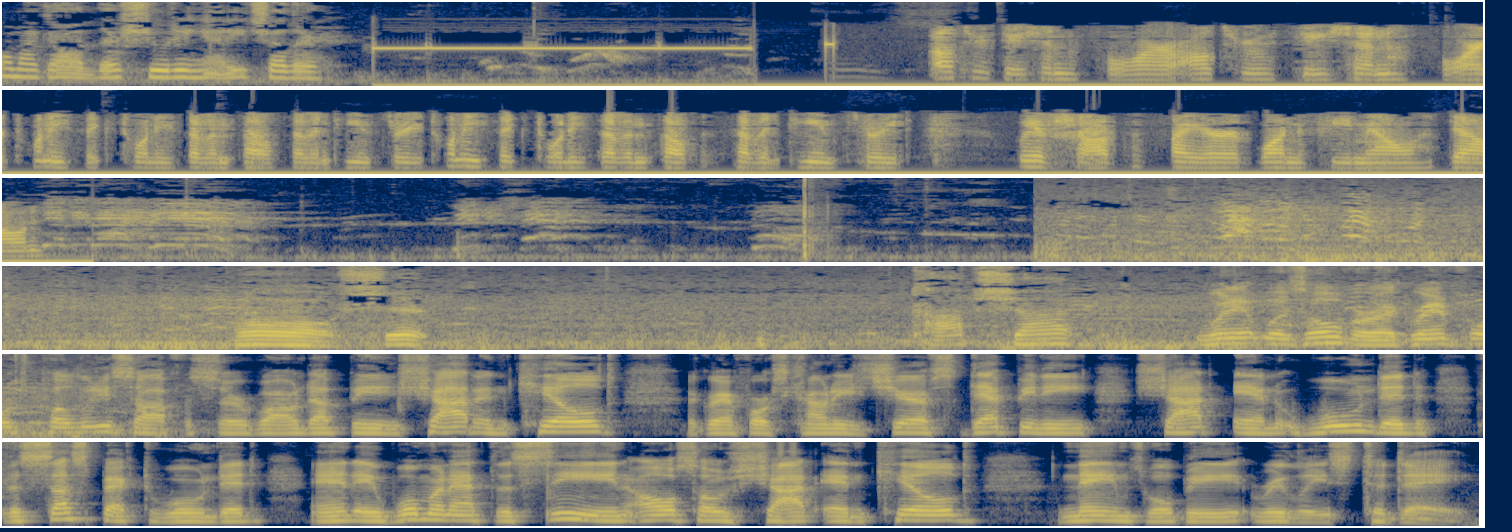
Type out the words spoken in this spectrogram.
Oh my god, they're shooting at each other. All Station for All Station for 2627 South 17th Street, 2627 South 17th Street. We have shots fired, one female down. Oh shit. Cop shot. When it was over, a Grand Forks police officer wound up being shot and killed. The Grand Forks County Sheriff's deputy shot and wounded, the suspect wounded, and a woman at the scene also shot and killed. Names will be released today.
